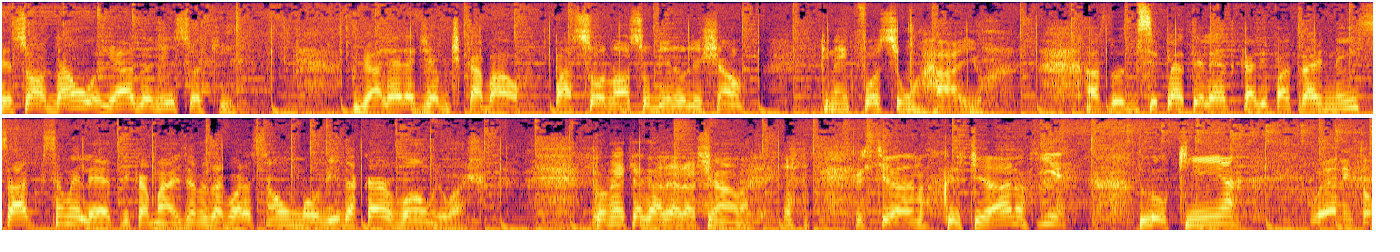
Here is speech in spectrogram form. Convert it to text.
Pessoal, dá uma olhada nisso aqui. Galera de Abuticabal passou nós subindo o lixão que nem que fosse um raio. As duas bicicletas elétricas ali para trás nem sabem que são elétricas mais, elas agora são movidas a carvão, eu acho. Como é que a galera chama? Cristiano. Cristiano. Luquinha. Luquinha. Wellington.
